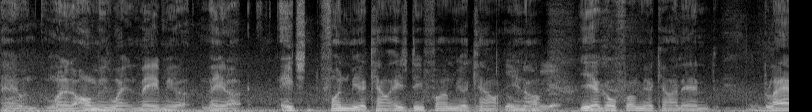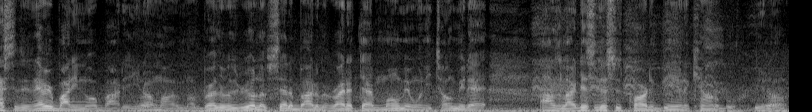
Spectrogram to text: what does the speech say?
and one of the homies went and made me a made a H Fund Me account, HD Fund Me account, you know, yeah, GoFundMe account, and blasted it. And everybody knew about it. You know, my, my brother was real upset about it, but right at that moment when he told me that, I was like, this this is part of being accountable. You know,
